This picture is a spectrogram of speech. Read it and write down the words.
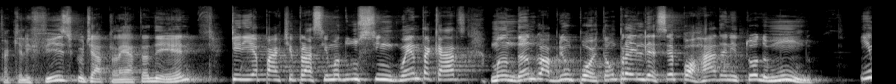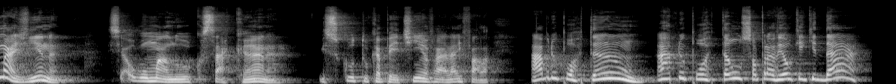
com aquele físico de atleta dele, queria partir para cima de uns 50 caras, mandando abrir o portão para ele descer porrada em todo mundo. Imagina se algum maluco sacana escuta o capetinha, vai lá e fala: Abre o portão, abre o portão só para ver o que que dá.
